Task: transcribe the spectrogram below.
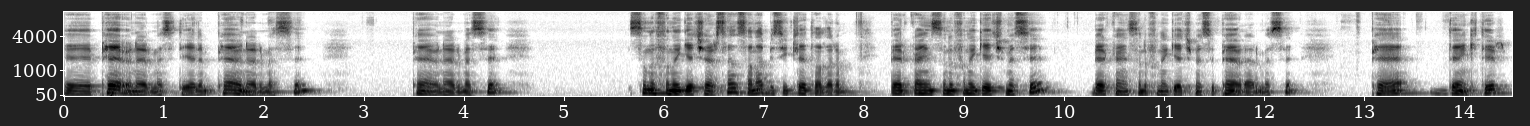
e, P önermesi diyelim. P önermesi P önermesi sınıfını geçersen sana bisiklet alırım. Berkay'ın sınıfını geçmesi, Berkay'ın sınıfını geçmesi P vermesi. P denktir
